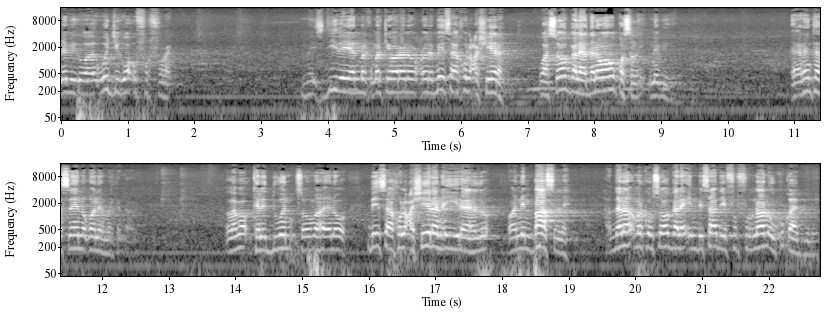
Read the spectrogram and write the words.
nebiga waa wejiga waa u furfuray. Ma isdiidayaan marka markii horena wuxuu yihi bisa akhul cashiira. Waa soo galay haddana waa u qoslay nebiga arrintaas say noqonay marka. Laba kala duwan soo maha inuu bisa akhul cashiirana yidhaahdo waa nin baas leh. Haddana markuu soo galay imbisaad iyo furfurnaan uu ku qaabilay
